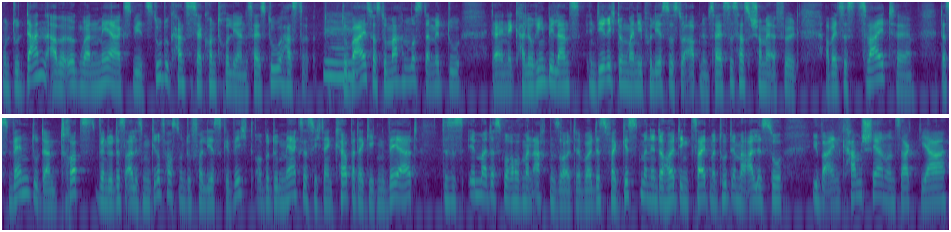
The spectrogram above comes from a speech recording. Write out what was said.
und du dann aber irgendwann merkst, wie jetzt du, du kannst es ja kontrollieren. Das heißt, du hast, du, du weißt, was du machen musst, damit du deine Kalorienbilanz in die Richtung manipulierst, dass du abnimmst. Das heißt, das hast du schon mal erfüllt. Aber jetzt das Zweite, dass wenn du dann trotz, wenn du das alles im Griff hast und du verlierst Gewicht, aber du merkst, dass sich dein Körper dagegen wehrt, das ist immer das, worauf man achten sollte, weil das vergisst man in der heutigen Zeit. Man tut immer alles so über einen Kamm scheren und sagt, ja,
